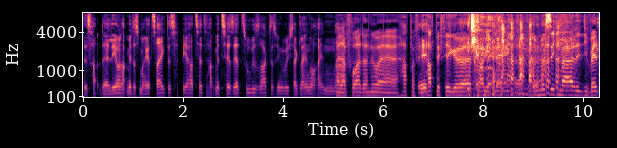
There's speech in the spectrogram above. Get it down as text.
das, der Leon hat mir das mal gezeigt, das BHZ, hat mir sehr, sehr zugesagt, deswegen würde ich da gleich noch einen. Weil davor hat er nur äh, Haftbefehl, Haftbefehl gehört, Tony Bang. Dann musste ich mal die Welt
